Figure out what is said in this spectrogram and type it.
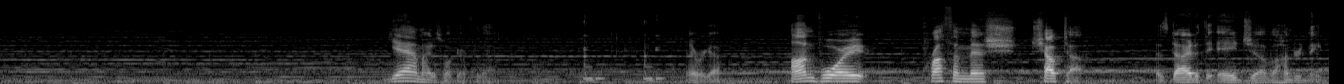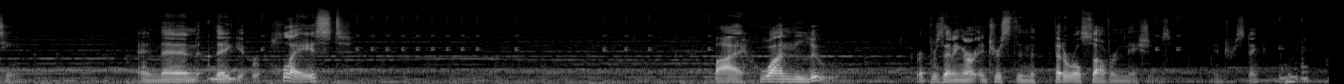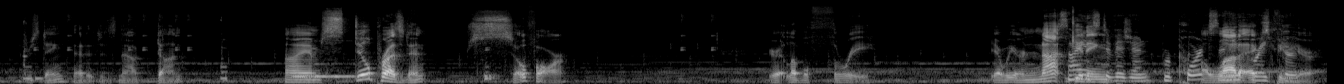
Yeah, I might as well go for that. There we go. Envoy Prathamesh Chauta has died at the age of 118. And then they get replaced by Huan Lu, representing our interest in the federal sovereign nations. Interesting. Interesting that it is now done. I am still president, so far. You're at level 3. Yeah, we are not Science getting Division reports a lot of XP here.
